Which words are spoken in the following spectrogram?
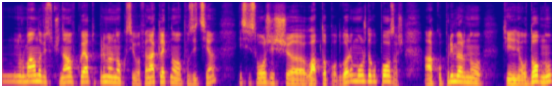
нормална височина, в която примерно ако си в една клекнала позиция и си сложиш а, лаптопа отгоре, можеш да го ползваш. А ако примерно ти е неудобно,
